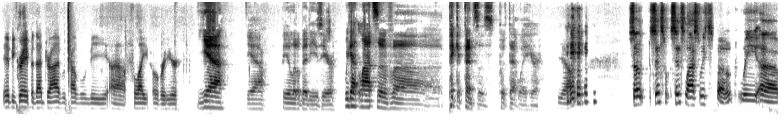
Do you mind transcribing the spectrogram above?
It'd be great, but that drive would probably be a flight over here. Yeah, yeah, be a little bit easier. We got lots of uh, picket fences, put it that way here. Yeah. So since since last we spoke, we uh,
